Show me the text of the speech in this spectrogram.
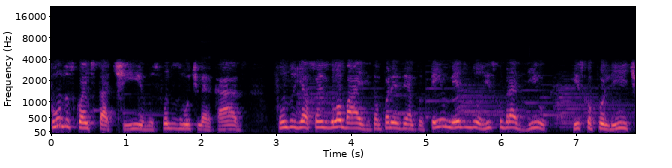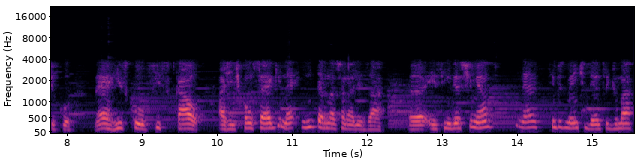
fundos quantitativos, fundos multimercados, fundos de ações globais. Então, por exemplo, tenho medo do risco Brasil, risco político, né, risco fiscal. A gente consegue né, internacionalizar uh, esse investimento né, simplesmente dentro de uma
